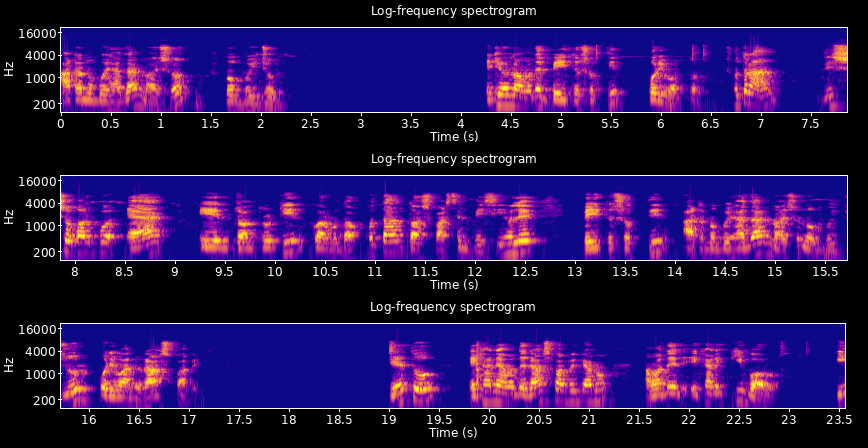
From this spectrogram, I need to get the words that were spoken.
আটানব্বই হাজার নয়শো নব্বই জুল। এটি হলো আমাদের ব্যয়িত শক্তির পরিবর্তন। সুতরাং দৃশ্যকল্প এক এর যন্ত্রটির কর্মদক্ষতা দশ পার্সেন্ট বেশি হলে ব্যয়িত শক্তির আটানব্বই হাজার নয়শো নব্বই জুল পরিমাণ হ্রাস পাবে। যেহেতু এখানে আমাদের হ্রাস পাবে কেন? আমাদের এখানে কি বড়? ই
